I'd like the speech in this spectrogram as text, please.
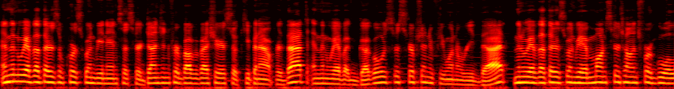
And then we have that there's of course going to be an Ancestor dungeon for Baba Bashir, so keep an eye out for that. And then we have a Guggles description if you want to read that. And then we have that there's going to be a monster challenge for Ghoul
